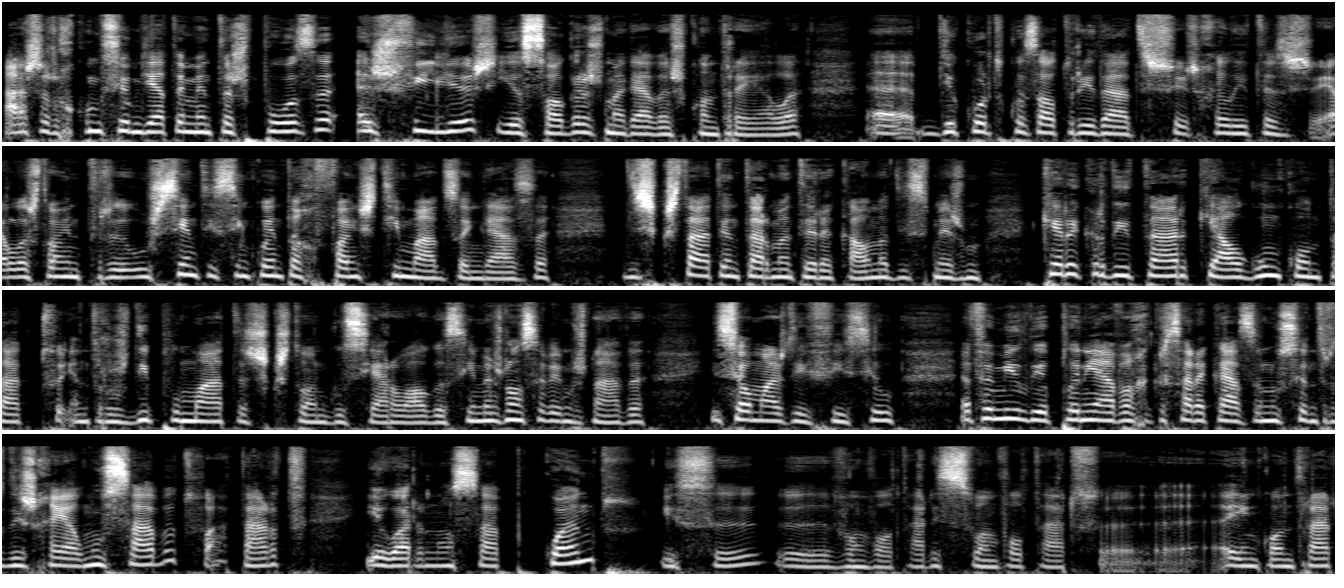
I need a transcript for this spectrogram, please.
Asher reconheceu imediatamente a esposa, as filhas e a sogra esmagadas contra ela. Ah, de acordo com as autoridades israelitas, elas estão entre os 150 reféns estimados em Gaza. Diz que está a tentar manter a calma, disse mesmo, quer acreditar que há algum contacto entre os diplomatas que estão a negociar ou algo assim, mas não sabemos nada. Isso é o mais difícil. A família planeava regressar a casa no centro de Israel no sábado, à tarde, e agora não sabe quando e se uh, vão voltar e se vão voltar a encontrar.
